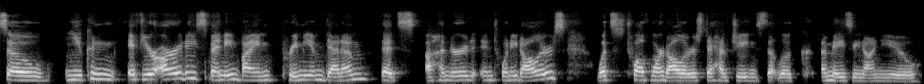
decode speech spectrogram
so you can if you're already spending buying premium denim that's $120 what's 12 more dollars to have jeans that look amazing on you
